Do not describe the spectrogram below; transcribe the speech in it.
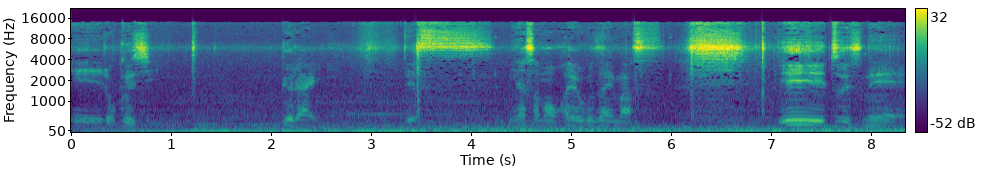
えー、6時ぐらいです。皆様おはようございます。えー、っとですね、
